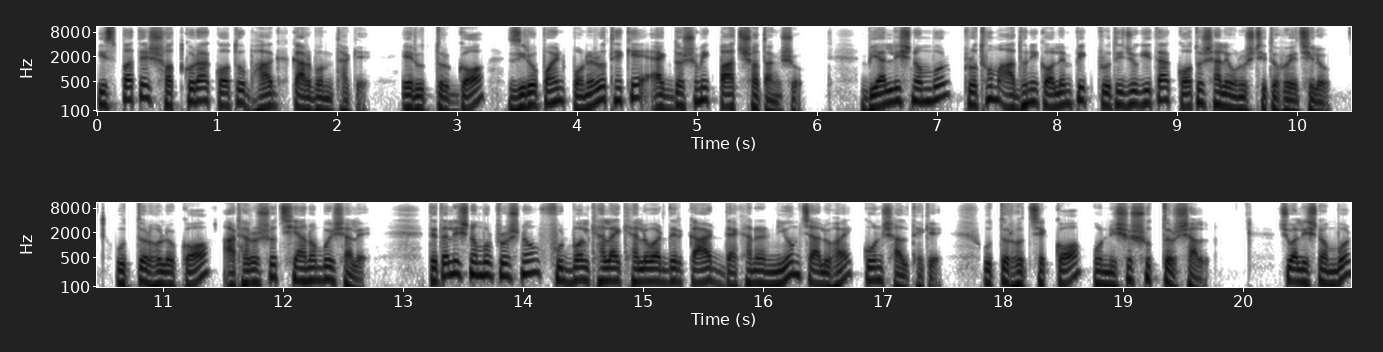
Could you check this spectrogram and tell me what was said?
ইস্পাতের শতকরা কত ভাগ কার্বন থাকে? এর উত্তর গ, জিরো পয়েন্ট পনেরো থেকে এক দশমিক পাঁচ শতাংশ। বিয়াল্লিশ নম্বর, প্রথম আধুনিক অলিম্পিক প্রতিযোগিতা কত সালে অনুষ্ঠিত হয়েছিল? উত্তর হল ক, আঠারোশো ছিয়ানব্বই সালে। তেতাল্লিশ নম্বর প্রশ্ন, ফুটবল খেলায় খেলোয়াড়দের কার্ড দেখানোর নিয়ম চালু হয় কোন সাল থেকে? উত্তর হচ্ছে ক, উনিশশো সত্তর সাল। চুয়াল্লিশ নম্বর,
